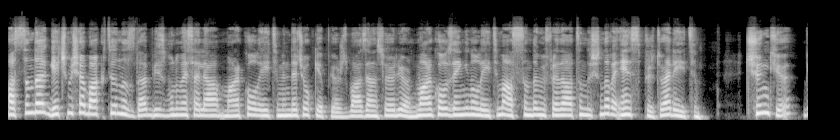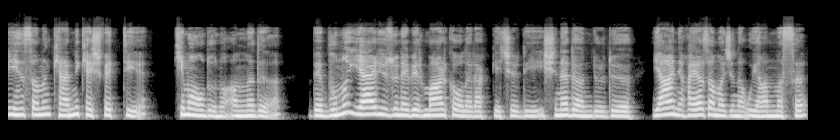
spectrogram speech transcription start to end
Aslında geçmişe baktığınızda biz bunu mesela Markol eğitiminde çok yapıyoruz. Bazen söylüyorum. Markol zengin ol eğitimi aslında müfredatın dışında ve en spiritüel eğitim. Çünkü bir insanın kendi keşfettiği, kim olduğunu anladığı ve bunu yeryüzüne bir marka olarak geçirdiği, işine döndürdüğü yani hayat amacına uyanması,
